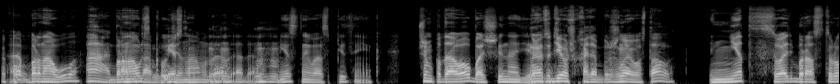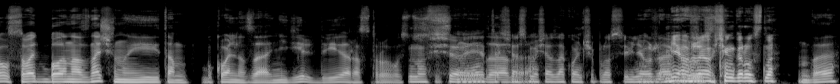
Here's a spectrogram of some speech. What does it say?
А, какого? Барнаула. А, там, Барнаульского там, местный. Динамо, Мгм, да, да, да. мгм. Местный воспитанник. В общем, подавал большие надежды. Ну, эта девушка хотя бы женой его стала? Нет, свадьба расстроилась. Свадьба была назначена, и там буквально за неделю-две расстроилась. Ну все, Ну, это да, сейчас да. мы сейчас закончим просто. Мне уже, Да, мне уже очень грустно. Да.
